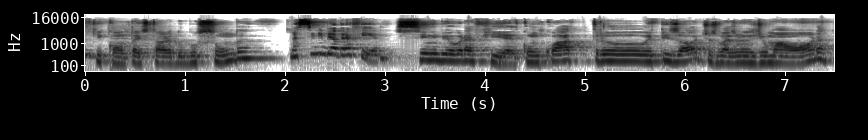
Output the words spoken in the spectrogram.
Que conta a história do Bussunda. Uma cinebiografia. Cinebiografia, com quatro episódios, mais ou menos de uma hora.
